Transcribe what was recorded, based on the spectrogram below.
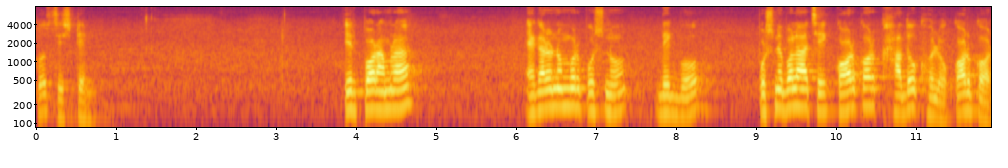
ইকোসিস্টেম এরপর আমরা এগারো নম্বর প্রশ্ন দেখব। প্রশ্নে বলা আছে, কর কর, খাদক হলো। কর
